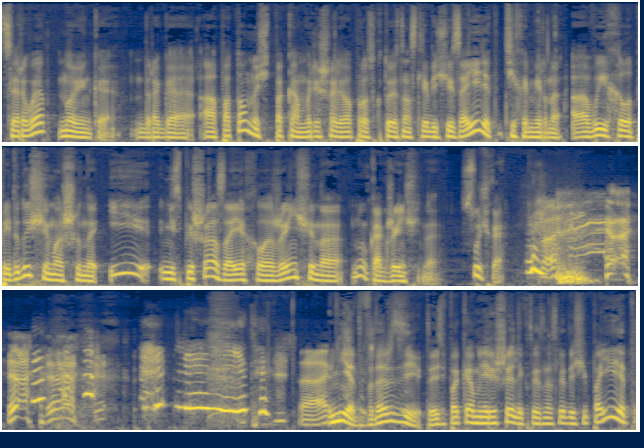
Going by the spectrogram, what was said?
CRV, новенькая, дорогая. А потом, значит, пока мы решали вопрос, кто из нас следующий заедет, тихо, мирно, а выехала предыдущая машина, и не спеша заехала женщина, ну, как женщина, сучка. Леонид. Так. Нет, подожди. То есть, пока мы не решили, кто из нас следующий поедет,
